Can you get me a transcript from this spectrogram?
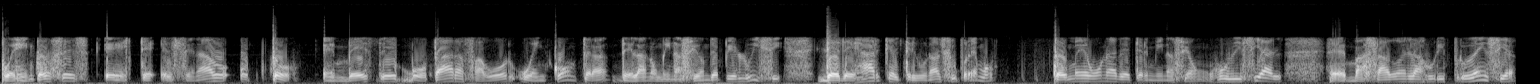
pues entonces este el Senado optó en vez de votar a favor o en contra de la nominación de Pierluisi, de dejar que el Tribunal Supremo tome una determinación judicial eh, basado en la jurisprudencia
